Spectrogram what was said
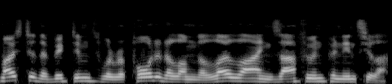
Most of the victims were reported along the low-lying Zafuant Peninsula.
